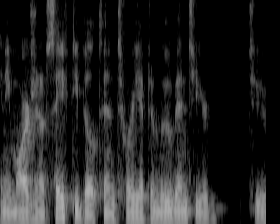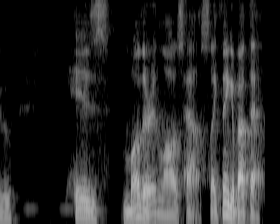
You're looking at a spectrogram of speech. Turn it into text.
any margin of safety built into where you have to move into your to his mother-in-law's house. Like think about that.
